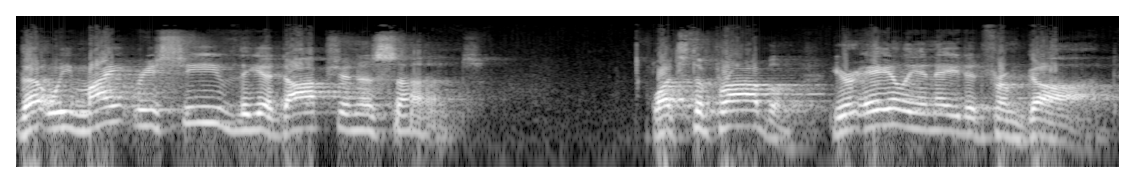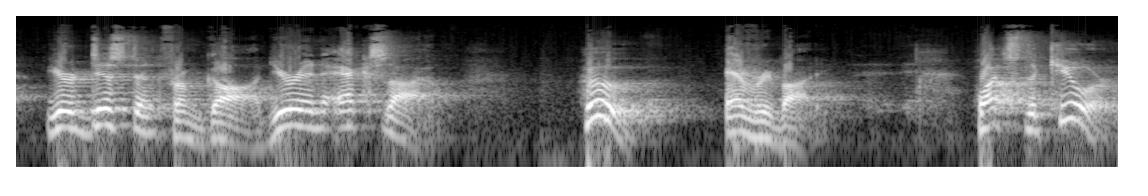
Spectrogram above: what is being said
That we might receive the adoption as sons. What's the problem? You're alienated from God. You're distant from God. You're in exile. Who? Everybody. What's the cure?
